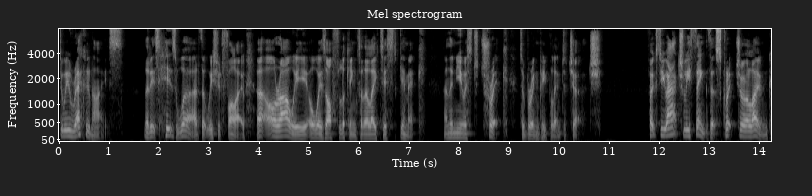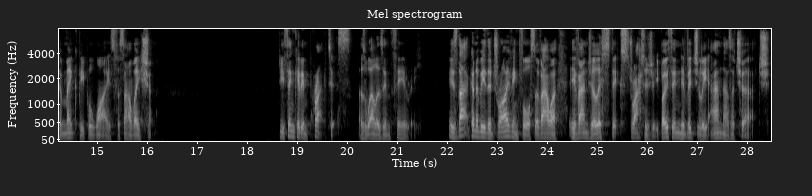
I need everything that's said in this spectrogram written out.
do we recognize that it's His word that we should follow? Uh, or are we always off looking for the latest gimmick and the newest trick to bring people into church? Folks, do you actually think that Scripture alone can make people wise for salvation? Do you think it in practice as well as in theory? Is that going to be the driving force of our evangelistic strategy, both individually and as a church?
